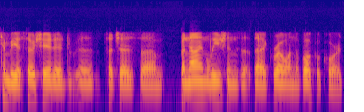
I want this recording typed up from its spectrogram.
can be associated, uh, such as um, benign lesions that grow on the vocal cords.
